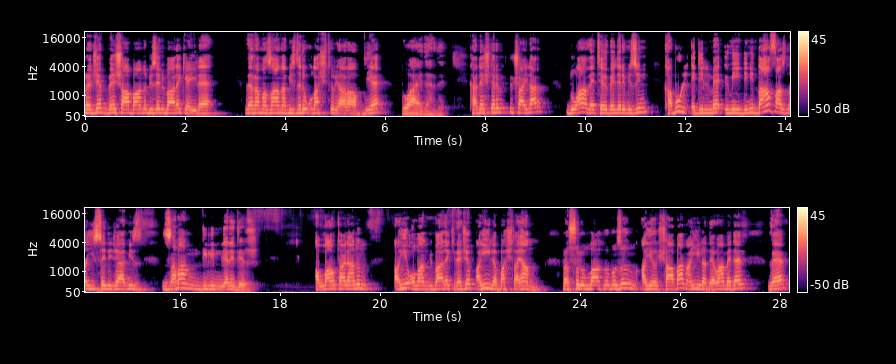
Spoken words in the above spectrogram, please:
Recep ve Şaban'ı bize mübarek eyle ve Ramazan'a bizleri ulaştır ya Rab diye dua ederdi. Kardeşlerim 3 aylar dua ve tevbelerimizin kabul edilme ümidini daha fazla hissedeceğimiz zaman dilimleridir. Allahu Teala'nın ayı olan mübarek Recep ayıyla başlayan Resulullah'ımızın ayı Şaban ayıyla devam eden ve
